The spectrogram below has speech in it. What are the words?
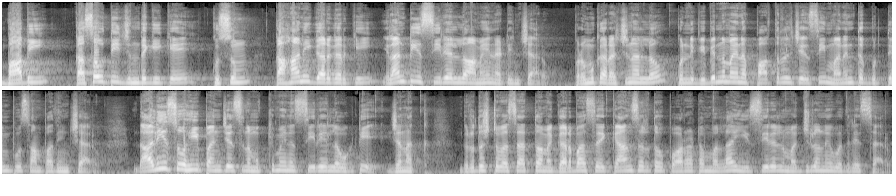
బాబీ కసౌతీ జిందగీకే కుసుమ్ కహానీ గర్గర్కి ఇలాంటి సీరియల్లో ఆమె నటించారు. ప్రముఖ రచనల్లో కొన్ని విభిన్నమైన పాత్రలు చేసి మరింత గుర్తింపు సంపాదించారు. డాలీ సోహి పనిచేసిన ముఖ్యమైన సీరియల్లో ఒకటి జనక్. దురదృష్టవశాత్తు ఆమె గర్భాశయ క్యాన్సర్తో పోరాటం వల్ల ఈ సీరియల్ మధ్యలోనే వదిలేశారు.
